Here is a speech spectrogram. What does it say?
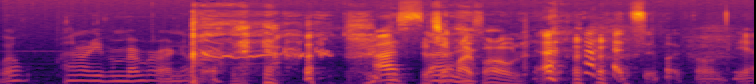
well, I don't even remember our number. Us, It's uh, in my phone. it's in my phone, yeah.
